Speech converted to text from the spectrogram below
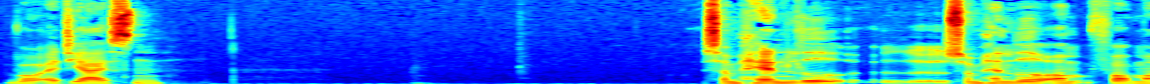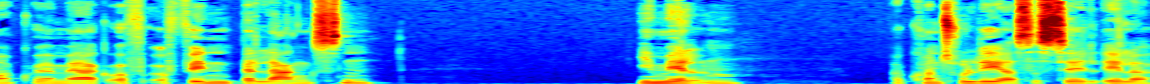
hvor at jeg sådan, som handlede, som handlede om for mig, kunne jeg mærke, at, at finde balancen imellem at kontrollere sig selv, eller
